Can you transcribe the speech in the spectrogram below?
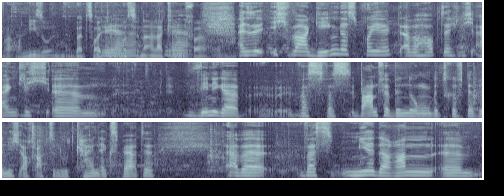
war auch nie so ein überzeugter, ja, emotionaler Kämpfer. Ja. Also ich war gegen das Projekt, aber hauptsächlich eigentlich ähm, weniger, äh, was, was Bahnverbindungen betrifft. Da bin ich auch absolut kein Experte. Aber was mir daran ähm,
